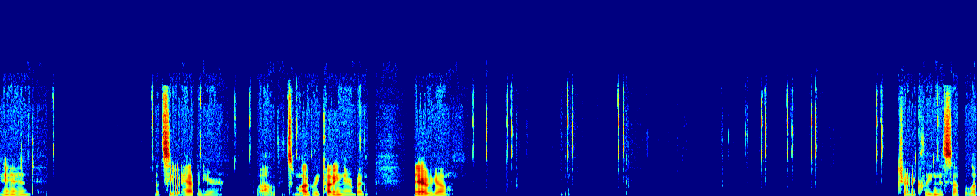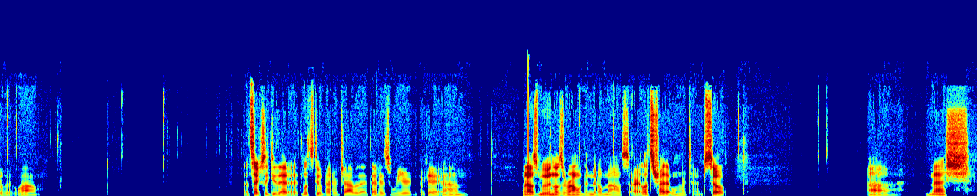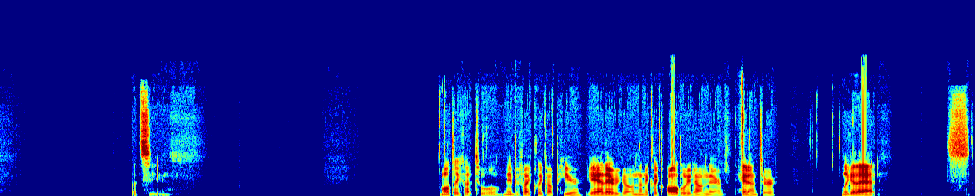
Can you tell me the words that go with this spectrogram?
And let's see what happened here. Wow, some ugly cutting there, but there we go. Trying to clean this up a little bit. Wow. Let's actually do that. Let's do a better job of that. That is weird. Okay. Um, when I was moving those around with the middle mouse. All right, let's try that one more time. So, uh, mesh. Let's see. Multi-cut tool. Maybe if I click up here. Yeah, there we go. And then I click all the way down there. Hit enter. Look at that.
